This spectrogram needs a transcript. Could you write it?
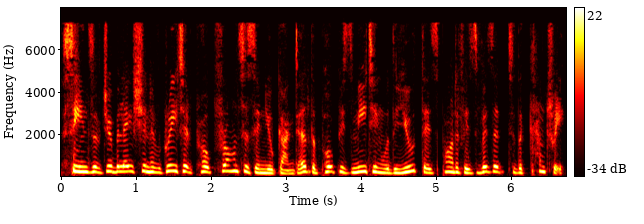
Scenes of jubilation have greeted Pope Francis in Uganda. The Pope is meeting with the youth as part of his visit to the country.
